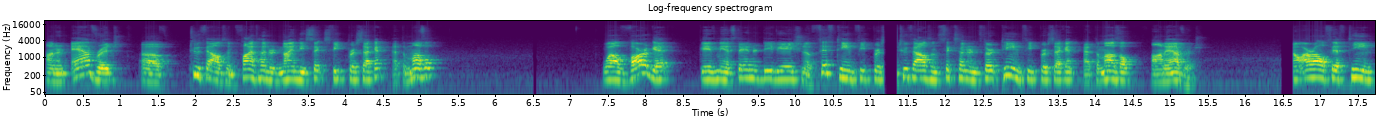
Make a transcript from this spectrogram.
on an average of 2,596 feet per second at the muzzle, while Varget gave me a standard deviation of 15 feet per second, 2,613 feet per second at the muzzle on average. Now RL15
